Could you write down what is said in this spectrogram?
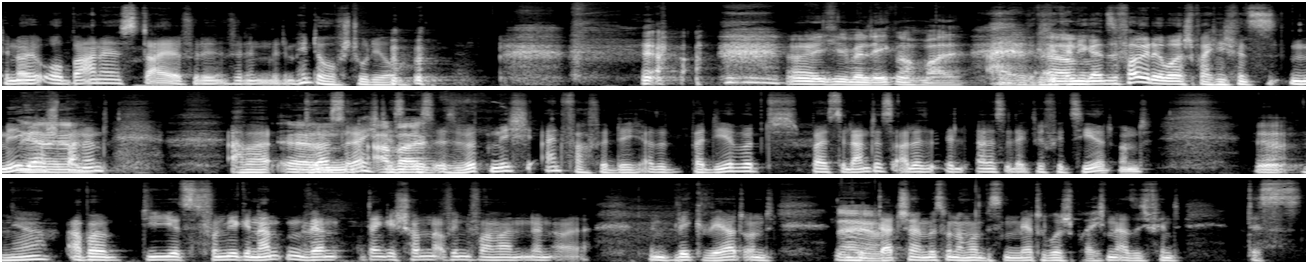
der neue urbane Style für den, für den, mit dem Hinterhofstudio. Ja, ich überlege noch mal. Also, wir können die ganze Folge darüber sprechen. Ich finde es mega Ja, spannend. Aber Ähm, du hast recht, aber- es, es, es wird nicht einfach für dich. Also bei dir wird bei Stellantis alles, alles elektrifiziert und Ja. ja, aber die jetzt von mir genannten wären, denke ich, schon auf jeden Fall mal einen, einen Blick wert. Und Ja, mit. Dacia müssen wir noch mal ein bisschen mehr drüber sprechen. Also ich finde, das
